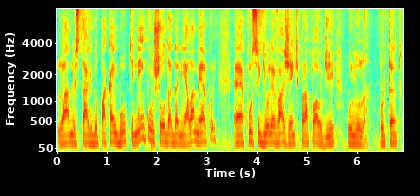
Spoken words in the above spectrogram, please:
lá no estádio do Pacaembu, que nem com o show da Daniela Mercury uh, conseguiu levar gente para aplaudir o Lula. Portanto,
